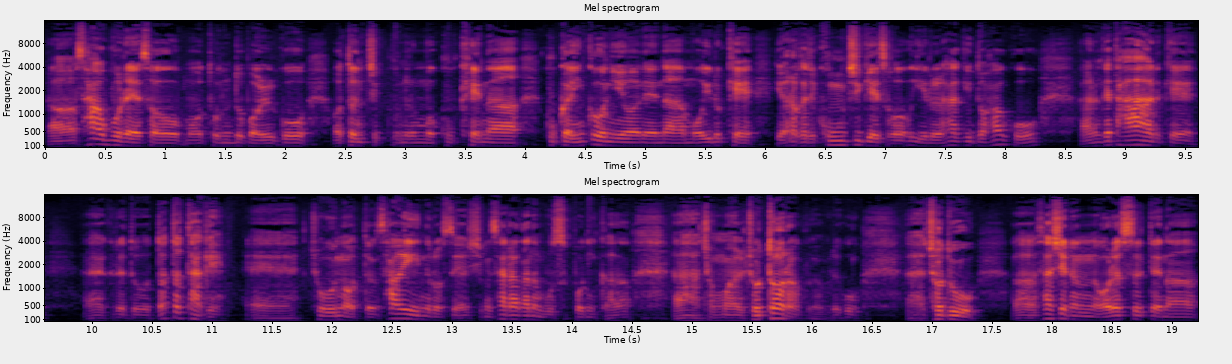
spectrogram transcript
어, 사업을 해서 뭐 돈도 벌고 어떤 친구들은 뭐 국회나 국가인권위원회나 뭐 이렇게 여러 가지 공직에서 일을 하기도 하고 하는 게 다 이렇게 에, 그래도 떳떳하게 에, 좋은 어떤 사회인으로서 열심히 살아가는 모습 보니까 아, 정말 좋더라고요. 그리고 아, 저도 아, 사실은 어렸을 때나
